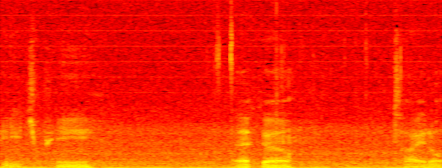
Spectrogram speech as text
PHP echo title.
